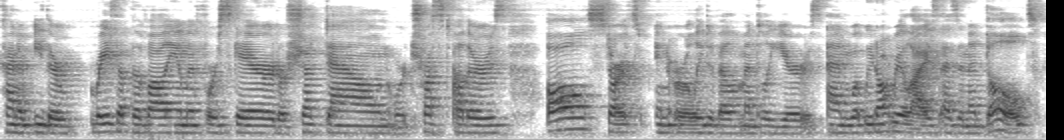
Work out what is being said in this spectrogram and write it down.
kind of either raise up the volume if we're scared or shut down or trust others all starts in early developmental years. And what we don't realize as an adult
